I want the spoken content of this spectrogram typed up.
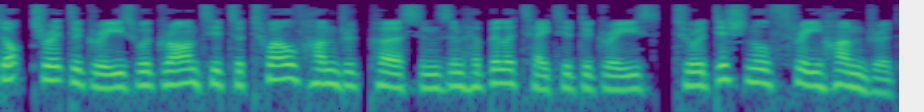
Doctorate degrees were granted to 1,200 persons and habilitated degrees, to additional 300.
